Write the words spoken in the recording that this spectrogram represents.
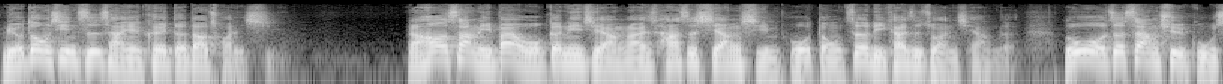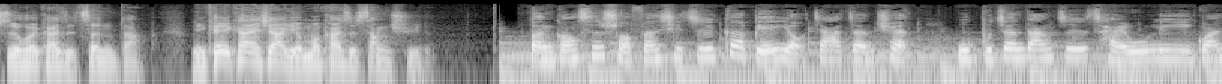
流动性资产也可以得到喘息。然后上礼拜我跟你讲，来，它是箱型波动，这里开始转强了。如果这上去，股市会开始震荡。你可以看一下有没有开始上去的。本公司所分析之个别有价证券，无不正当之财务利益关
